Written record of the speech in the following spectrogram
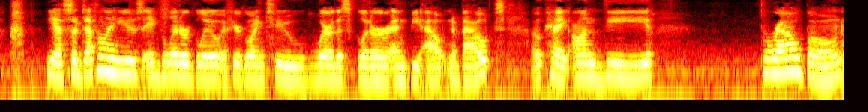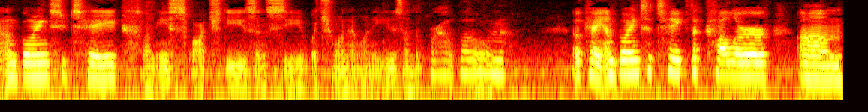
yeah, so definitely use a glitter glue if you're going to wear this glitter and be out and about. Okay, on the brow bone, I'm going to take, let me swatch these and see which one I want to use on the brow bone. Okay, I'm going to take the color um,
